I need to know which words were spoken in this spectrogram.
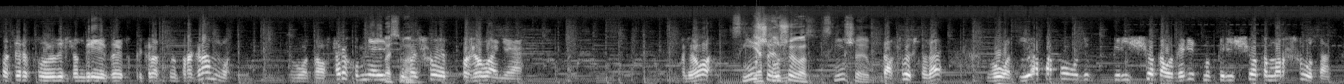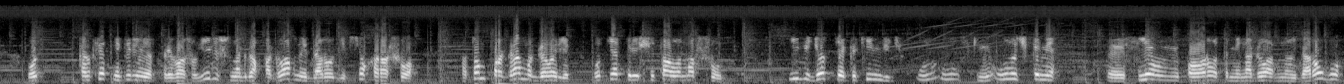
во-первых, благодарить Андрея за эту прекрасную программу. Вот, а во-вторых, у меня есть Спасибо. небольшое пожелание. Алло, Слушаем. Я слушаю вас. Слушаем. да, слышно, да? Вот, я по поводу пересчета, алгоритма пересчета маршрута. Вот конкретный пример привожу. Едешь иногда по главной дороге, все хорошо. Потом программа говорит, вот я пересчитала маршрут. И ведет тебя какими-нибудь узкими улочками, э, с левыми поворотами на главную дорогу.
